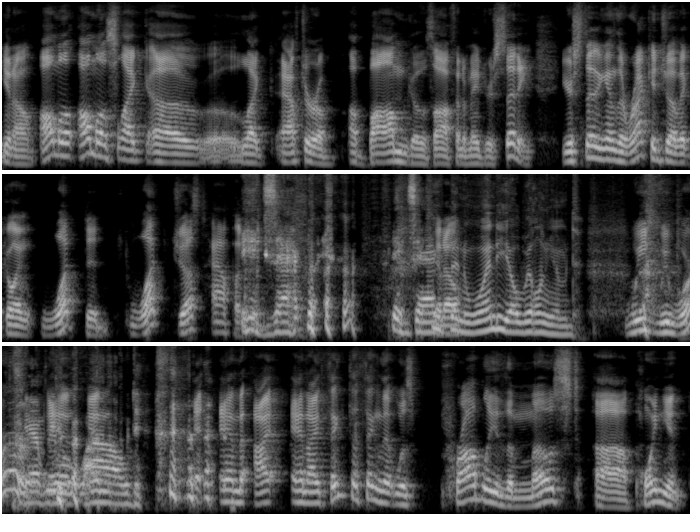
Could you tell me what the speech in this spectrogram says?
You know, almost almost like uh like after a, a bomb goes off in a major city, you're sitting in the wreckage of it, going, "What did what just happened?" exactly, exactly. You know, Been Wendy O. Williamed. we we were, yeah, we and, were loud. and, and I and I think the thing that was probably the most uh, poignant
